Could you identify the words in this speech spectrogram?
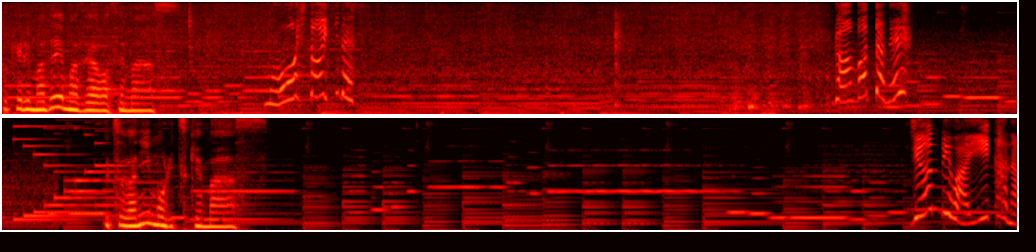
溶けるまで混ぜ合わせます。ね。器に盛り付けます。準備はいいかな？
